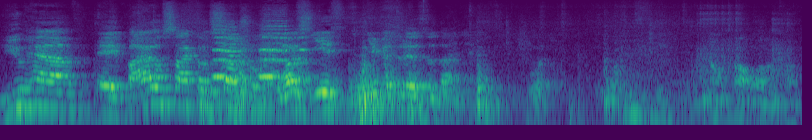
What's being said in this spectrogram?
You have a У biopsychosocial. вас есть некоторые задания. Вот. Don't talk while I'm talking.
